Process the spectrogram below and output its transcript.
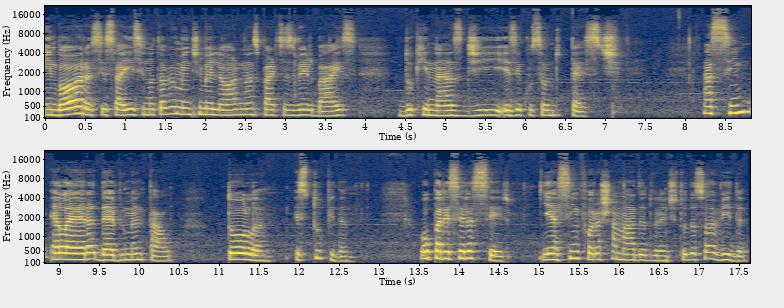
embora se saísse notavelmente melhor nas partes verbais do que nas de execução do teste. Assim, ela era débil mental, tola, estúpida, ou parecera ser, e assim fora chamada durante toda a sua vida.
